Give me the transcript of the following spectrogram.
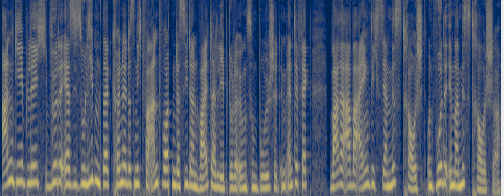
angeblich würde er sie so lieben, da könne das nicht verantworten, dass sie dann weiterlebt oder irgend so ein Bullshit. Im Endeffekt war er aber eigentlich sehr misstrauisch und wurde immer misstrauischer.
